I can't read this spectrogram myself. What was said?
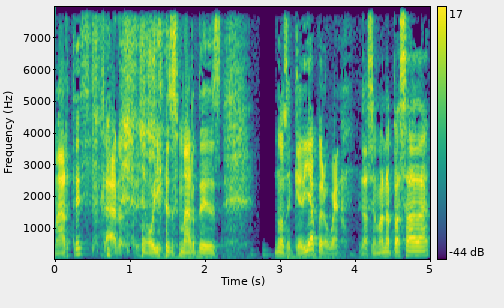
martes. Claro, sí, sí, hoy es martes, no sé qué día, pero bueno, la semana pasada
